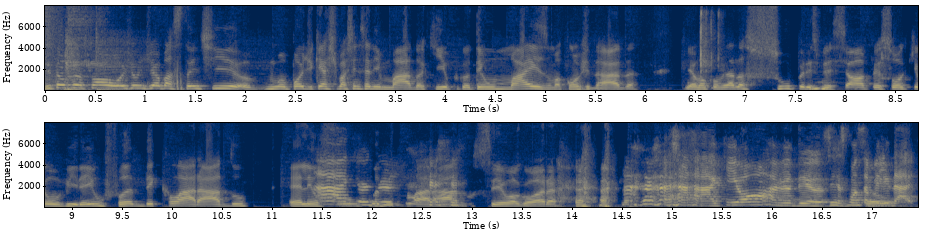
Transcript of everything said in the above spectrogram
Então, pessoal, hoje é um dia bastante. um podcast bastante animado aqui, porque eu tenho mais uma convidada. E é uma convidada super especial, uma pessoa que eu virei um fã declarado. Ellen, eu ah, sou um fã declarado seu agora. que honra, meu Deus, responsabilidade.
